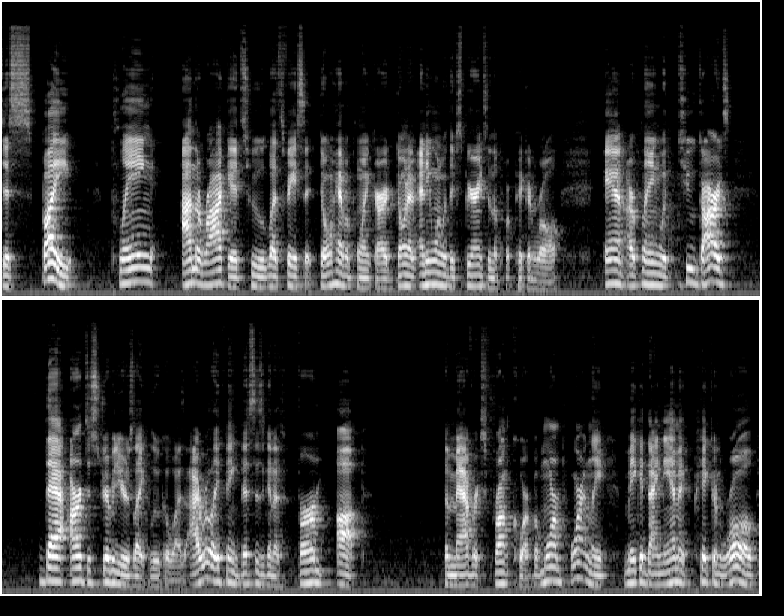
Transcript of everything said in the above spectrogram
despite playing on the Rockets, who let's face it, don't have a point guard, don't have anyone with experience in the pick and roll, and are playing with two guards that aren't distributors like Luka was. I really think this is going to firm up the Mavericks front court, but more importantly, make a dynamic pick and roll,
